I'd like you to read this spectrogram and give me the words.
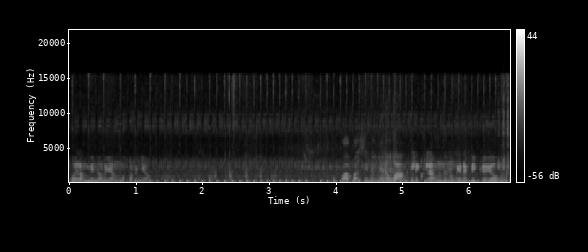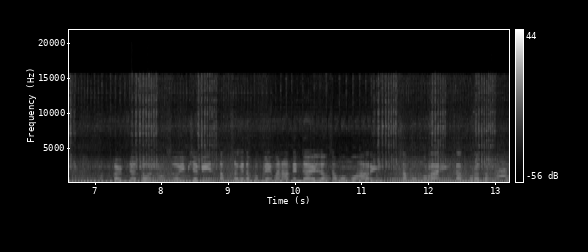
walang minor yung motor nyo. Kung papansinin nyo na one click lang no, nung kinabig ko yung carb na to. No? So, ibig sabihin, tapos agad ang problema natin dahil lang sa mumuharing, sa mumurahing carburetor na to.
